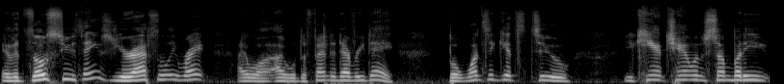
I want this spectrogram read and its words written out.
If it's those few things, you're absolutely right. I will I will defend it every day. But once it gets to you can't challenge somebody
